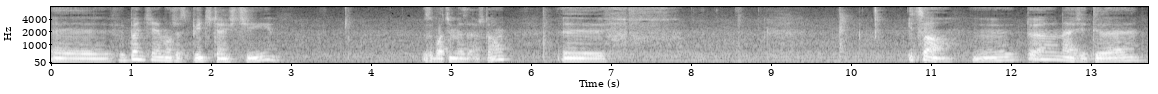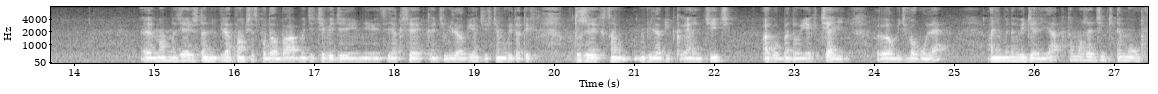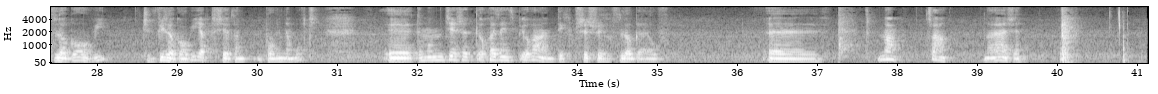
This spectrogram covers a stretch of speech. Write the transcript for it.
E, będzie może z pięć części. Zobaczymy zresztą. I co? Y, to na razie tyle. Y, mam nadzieję, że ten vlog Wam się spodoba. Będziecie wiedzieli mniej więcej jak się kręci vlogi. Oczywiście mówię do tych, którzy chcą vlogi kręcić albo będą je chcieli robić w ogóle, a nie będą wiedzieli jak, to może dzięki temu vlogowi, czy vlogowi, jak to się tam powinno mówić, y, to mam nadzieję, że trochę zainspirowałem tych przyszłych vlogerów. No, co? Na razie.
